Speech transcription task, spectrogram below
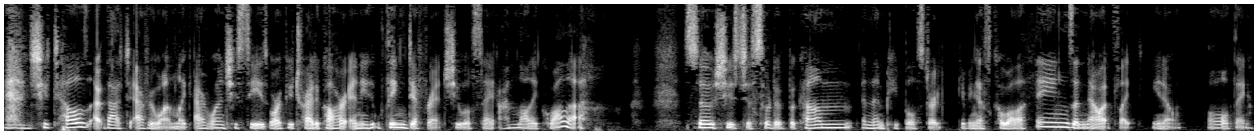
And she tells that to everyone, like everyone she sees, or if you try to call her anything different, she will say, I'm Lolly Koala. So she's just sort of become, and then people start giving us koala things, and now it's like, you know, a whole thing.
